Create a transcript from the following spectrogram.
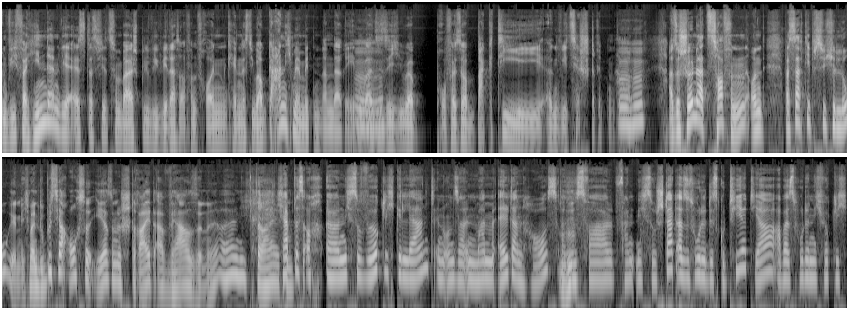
Und wie verhindern wir es, dass wir zum Beispiel, wie wir das auch von Freunden kennen, dass die überhaupt gar nicht mehr miteinander reden, weil Mhm. sie sich über Professor Bhakti irgendwie zerstritten Mhm. haben. Also schöner Zoffen. Und was sagt die Psychologin? Ich meine, du bist ja auch so eher so eine Streitaverse, ne? Ah, Nicht streiten. Ich habe das auch äh, nicht so wirklich gelernt in unser, in meinem Elternhaus. Also es war, fand nicht so statt. Also es wurde diskutiert, ja, aber es wurde nicht wirklich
